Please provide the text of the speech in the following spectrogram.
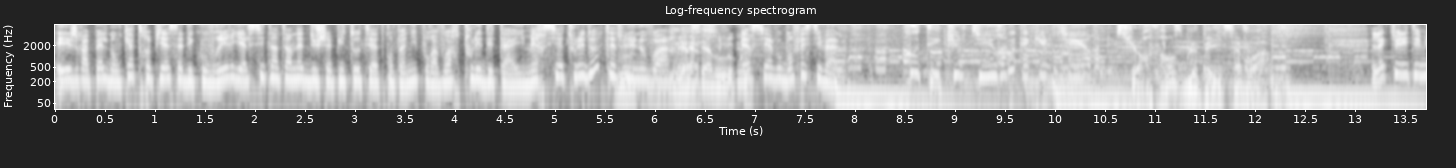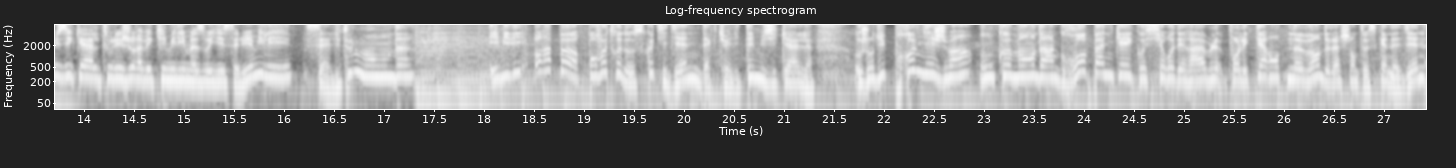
Et je rappelle donc quatre pièces à découvrir. Il y a le site internet du chapiteau Théâtre Compagnie pour avoir tous les détails. Merci à tous les deux d'être venus nous voir. Merci à vous. beaucoup. Merci à vous. Bon festival. Côté culture, côté culture, Sur France Bleu Pays de Savoie. L'actualité musicale tous les jours avec Émilie Mazoyer. Salut Émilie. Salut tout le monde Émilie, au rapport pour votre dose quotidienne d'actualité musicale. Aujourd'hui, 1er juin, on commande un gros pancake au sirop d'érable pour les 49 ans de la chanteuse canadienne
